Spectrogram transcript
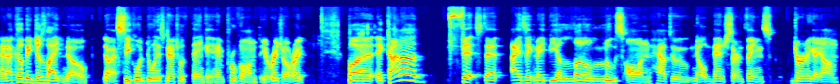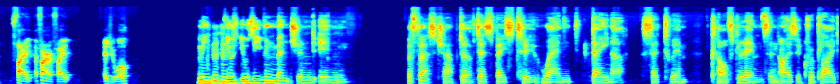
Now that could be just like no, you know, a sequel doing its natural thing and improve on the original, right? But it kind of fits that Isaac may be a little loose on how to you know manage certain things during a um fight, a firefight, as you will. I mean, Mhm. it was it was even mentioned in the first chapter of Dead Space Two when Dana said to him, "Cut off the limbs," and Isaac replied,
